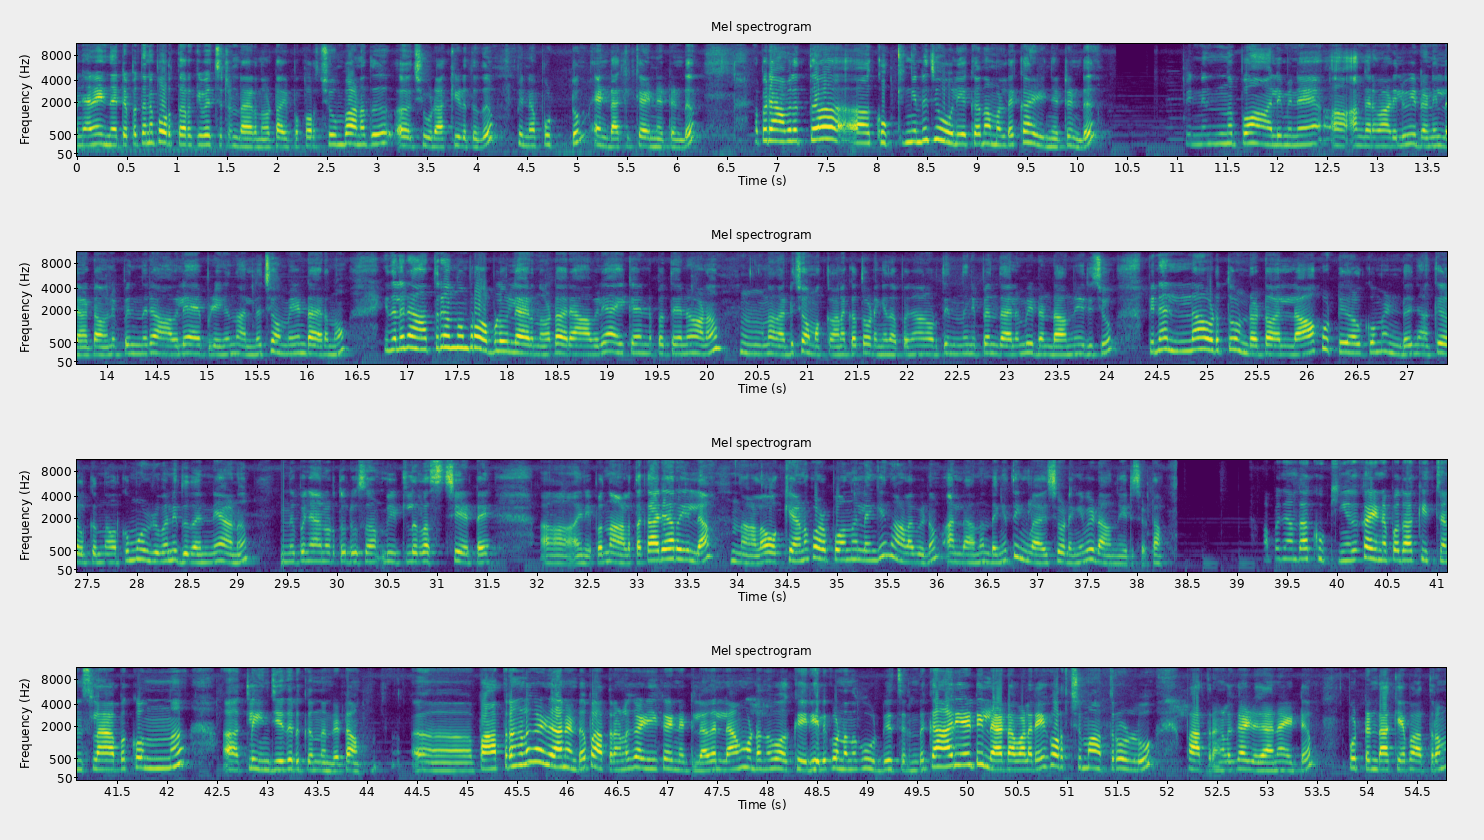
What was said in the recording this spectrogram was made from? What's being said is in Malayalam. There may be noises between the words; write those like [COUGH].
ഞാൻ എഴുന്നേറ്റപ്പോൾ തന്നെ പുറത്തിറക്കി വെച്ചിട്ടുണ്ടായിരുന്നു കേട്ടോ. ഇപ്പോൾ കുറച്ച് മുമ്പാണത് ചൂടാക്കി എടുത്തത് പിന്നെ പുട്ടും ഉണ്ടാക്കി കഴിഞ്ഞിട്ടുണ്ട്. അപ്പോൾ രാവിലത്തെ കുക്കിങ്ങിന്റെ ജോലിയൊക്കെ നമ്മളുടെ കഴിഞ്ഞിട്ടുണ്ട്. പിന്നെ ഇന്നിപ്പോൾ ആലിമിനെ അംഗനവാടിയിൽ വിടണില്ല കേട്ടോ. അവനിപ്പോൾ ഇന്ന് രാവിലെ ആയപ്പോഴേക്കും നല്ല ചുമയുണ്ടായിരുന്നു. ഇന്നലെ രാത്രി ഒന്നും പ്രോബ്ലം ഇല്ലായിരുന്നു കേട്ടോ. രാവിലെ ആയി കഴിഞ്ഞപ്പോഴത്തേനുമാണ് നന്നായിട്ട് ചുമക്കാനൊക്കെ തുടങ്ങിയത്. അപ്പോൾ ഞാൻ ഓർത്ത് ഇന്ന് ഇനിയിപ്പോൾ എന്തായാലും വിടണ്ടെന്ന് വിരിച്ചു പിന്നെ എല്ലായിടത്തും ഉണ്ട് കേട്ടോ. എല്ലാ കുട്ടികൾക്കും ഉണ്ട്. ഞാൻ കേൾക്കുന്നവർക്ക് മുഴുവൻ ഇത് തന്നെയാണ്. ഇന്നിപ്പോൾ ഞാൻ ഓർത്ത് ഒരു ദിവസം വീട്ടിൽ റെസ്റ്റ് ചെയ്യട്ടെ. ഇനിയിപ്പോൾ നാളത്തെ കാര്യം അറിയില്ല. നാളെ ഓക്കെയാണ് കുഴപ്പമൊന്നുമില്ലെങ്കിൽ നാളെ വിടും. അല്ലാന്നുണ്ടെങ്കിൽ തിങ്കളാഴ്ച തുടങ്ങി വിടാമെന്ന് വിരിച്ചു കേട്ടോ. അപ്പോൾ ഞാൻ കുക്കിംഗ് ഒക്കെ കഴിഞ്ഞപ്പോൾ ദാ കിച്ചൺ സ്ലാബൊക്കെ ഒന്ന് ക്ലീൻ ചെയ്തെടുക്കുന്നുണ്ട് കേട്ടോ പാത്രങ്ങൾ കഴുകാനുണ്ട്. പാത്രങ്ങൾ കഴുകി കഴിഞ്ഞിട്ടില്ല. അതെല്ലാം കൊണ്ടുവന്ന് വർക്ക് ഏരിയയിൽ കൊണ്ടുവന്ന് കൂട്ടി വെച്ചിട്ടുണ്ട്. കാര്യമായിട്ടില്ല കേട്ടോ വളരെ കുറച്ച് മാത്രമേ ഉള്ളൂ പാത്രങ്ങൾ കഴുകാനായിട്ട്. പുട്ടുണ്ടാക്കിയ പാത്രം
